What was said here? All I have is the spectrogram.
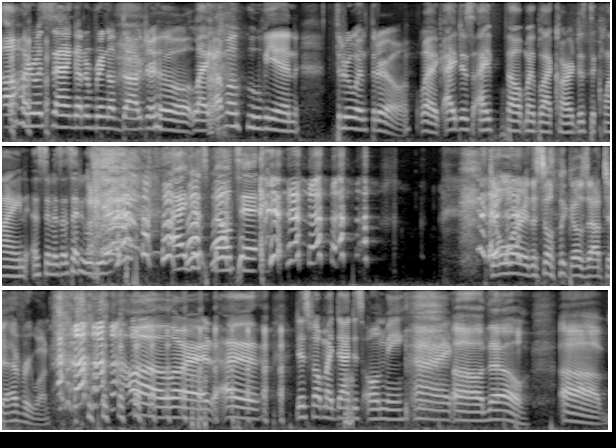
100% gonna bring up Doctor Who. Like I'm a Whovian through and through. Like I just I felt my black card just decline as soon as I said Whovian. I just felt it. Don't worry this only goes out to everyone oh lord. I just felt my dad just disown me. All right. oh no um,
